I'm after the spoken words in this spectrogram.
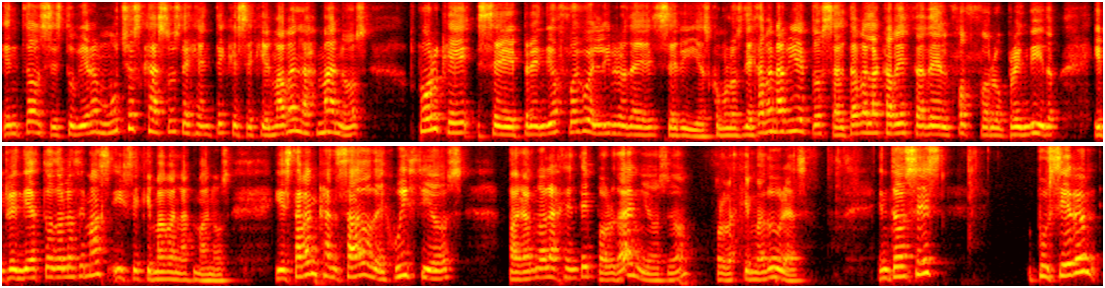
Entonces tuvieron muchos casos de gente que se quemaban las manos porque se prendió fuego el libro de cerillas. Como los dejaban abiertos, saltaba la cabeza del fósforo prendido y prendía todos los demás y se quemaban las manos. Y estaban cansados de juicios pagando a la gente por daños, ¿no? Por las quemaduras. Entonces pusieron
